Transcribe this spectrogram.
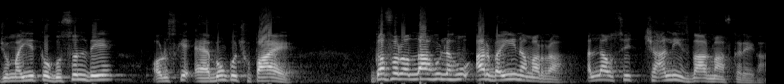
جو میت کو غسل دے اور اس کے عیبوں کو چھپائے، غفر اللہ لہو اربعین مرہ، اللہ اسے چالیس بار معاف کرے گا۔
